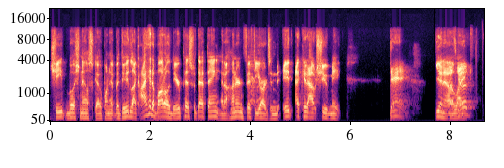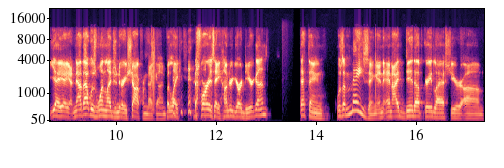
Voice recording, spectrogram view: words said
cheap Bushnell scope on it. But dude, like I hit a bottle of deer piss with that thing at 150 yards, and it, it could outshoot me. dang You know, That's like good. yeah, yeah, yeah. Now that was one legendary shot from that gun, but like as far as a hundred yard deer gun, that thing was amazing. And and I did upgrade last year. Um,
